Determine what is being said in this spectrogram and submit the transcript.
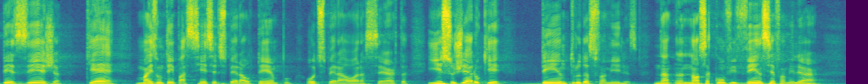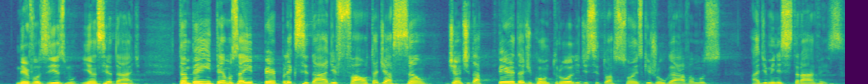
deseja quer, mas não tem paciência de esperar o tempo ou de esperar a hora certa. E isso gera o quê? Dentro das famílias, na, na nossa convivência familiar, nervosismo e ansiedade. Também temos aí perplexidade e falta de ação diante da perda de controle de situações que julgávamos administráveis.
